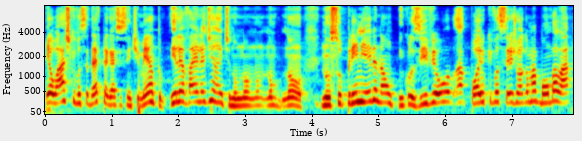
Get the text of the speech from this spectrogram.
Eu acho que você deve pegar esse sentimento e levar ele adiante. Não, não, não, não, não suprime ele, não. Inclusive, eu apoio que você joga uma bomba lá,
